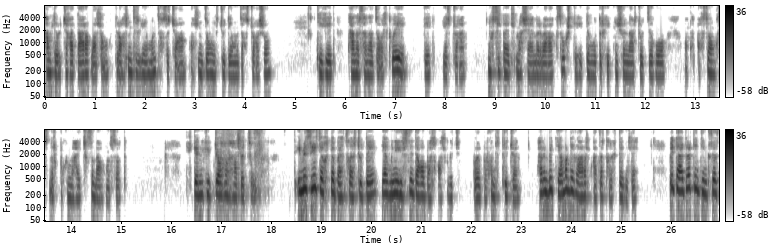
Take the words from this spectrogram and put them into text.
хамт явж байгаа дарга болон тэр олон цэргийн өмнө зогсож байгаа. Олон зуун ирчүүдийн өмнө зогсож байгаа шүү. Тэгээд та нар санаа зовлтгүй гээд ярьж байгаа. Нөхцөл байдал маш амар байгаа гэсэн үг шүү дээ. Хэдэн өдөр хэдэн шөнө нарж үзээгүй огсон онгоснор бүх юм хайчихсан байгаа хүмүүсүүд. Гэхдээ нэг хэд жоохон хол үзв. Имээс ир зохитой байцгаа ирчүүдээ яг миний хэлсний дагуу болох болно гэж бурханд итгэж байна. Харин бид ямар нэгэн аралд газарт хэрэгтэй гэлээ. Бид Адриатын тэнгисээс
